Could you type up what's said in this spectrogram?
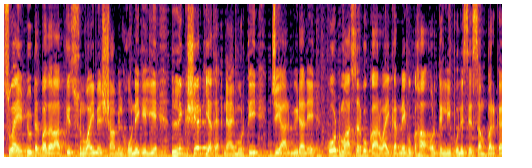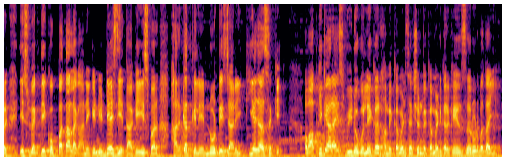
स्वयं ट्विटर पर अदालत की सुनवाई में शामिल होने के लिए लिंक शेयर किया था। न्यायमूर्ति जे आर मीडा ने कोर्ट मास्टर को कार्रवाई करने को कहा और दिल्ली पुलिस से संपर्क कर इस व्यक्ति को पता लगाने के निर्देश दिए ताकि इस पर हरकत के लिए नोटिस जारी किया जा सके। अब आपकी क्या राय इस वीडियो को लेकर हमें कमेंट सेक्शन में कमेंट करके ज़रूर बताइए।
